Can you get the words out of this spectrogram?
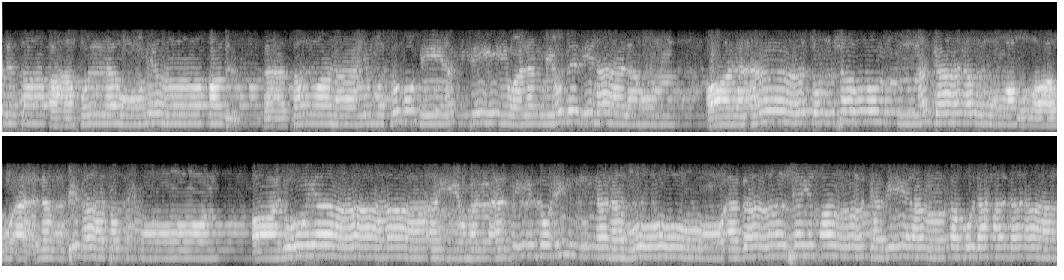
فقد سرق أخ له من قبل فأسرها يوسف في نفسه ولم يبدها لهم. قال أنتم شر مكانا والله أعلم بما تصفون. قالوا يا أيها العزيز إن له أبا شيخا كبيرا فخذ أحدنا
